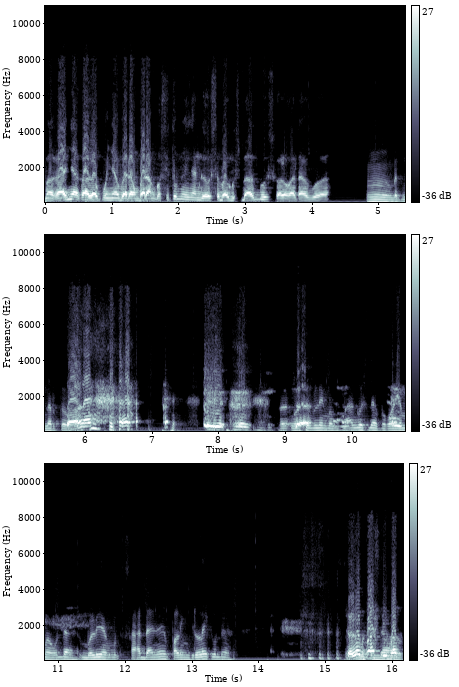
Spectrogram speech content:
Makanya kalau punya barang-barang kos itu mendingan gak usah bagus-bagus kalau kata gue hmm bener tuh. Soalnya nggak usah beli yang bagus-bagus dah pokoknya mah udah. Beli yang seadanya yang paling jelek udah. Soalnya pasti bak-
